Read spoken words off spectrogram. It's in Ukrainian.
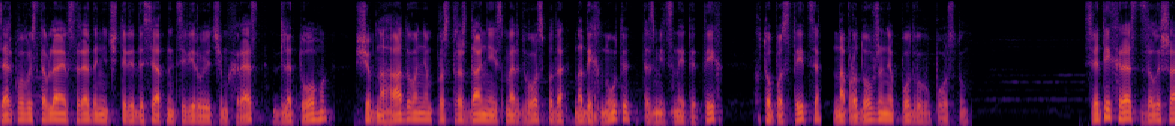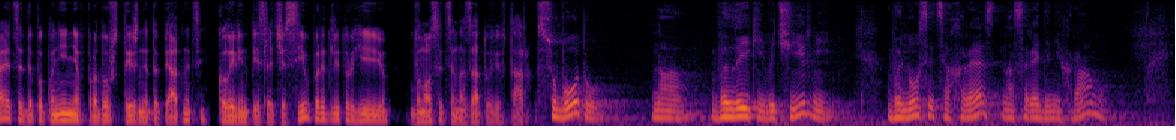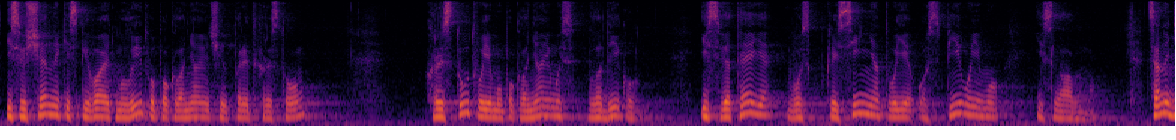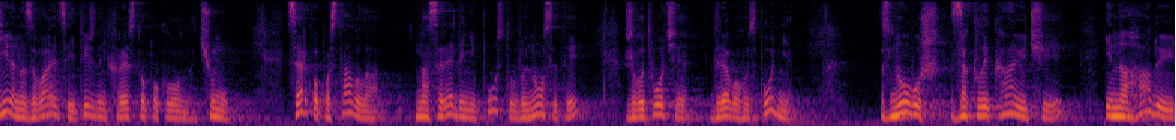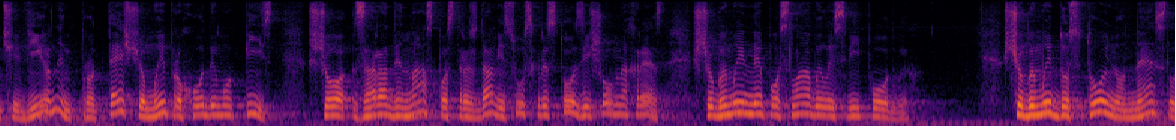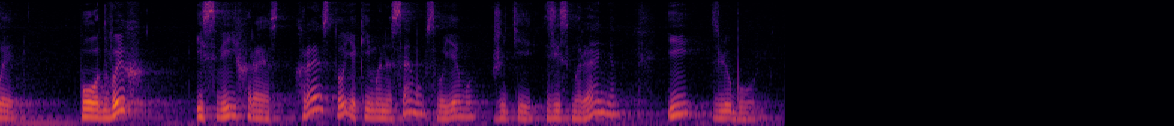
Церква виставляє всередині чотиридесятниці віруючим хрест для того, щоб нагадуванням про страждання і смерть Господа надихнути та зміцнити тих, хто поститься на продовження подвигу посту. Святий Хрест залишається для поклоніння впродовж тижня до п'ятниці, коли він після часів перед літургією вноситься назад у вівтар. В суботу на Великій вечірній виноситься хрест на середині храму, і священники співають молитву, поклоняючи перед Христом. Христу Твоєму поклоняємось, владико, і святеє Воскресіння Твоє оспівуємо і славимо. Ця неділя називається і тиждень Хрестопоклонна. Чому? Церква поставила на середині посту виносити животворче древо Господнє, знову ж закликаючи і нагадуючи вірним про те, що ми проходимо піст, що заради нас постраждав Ісус Христос, зійшов на хрест, щоб ми не послабили свій подвиг, щоб ми достойно несли подвиг і свій хрест. Хрест той, який ми несемо в своєму житті зі смиренням і з любов'ю.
